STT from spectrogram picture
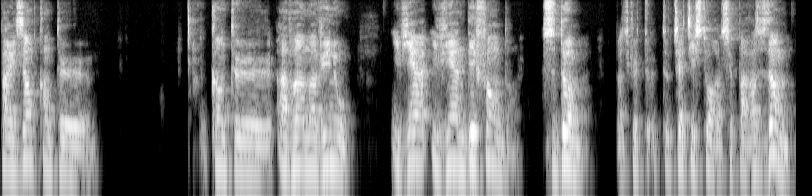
par exemple, quand, euh, quand euh, Abraham Avinu, il vient, il vient défendre Sdom, parce que toute cette histoire elle se passe à Sdom.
